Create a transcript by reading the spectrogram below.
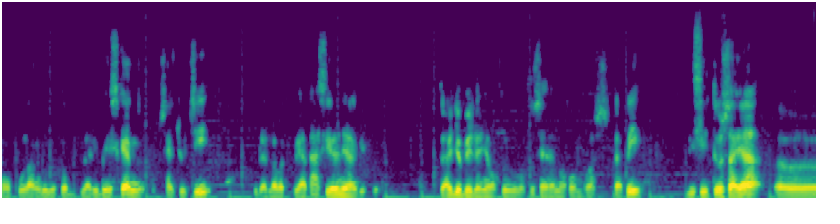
mau pulang dulu ke dari base camp saya cuci udah dapat lihat hasilnya gitu. Itu aja bedanya waktu waktu saya sama kompos. Tapi di situ saya eh,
